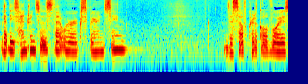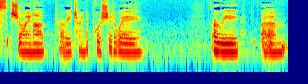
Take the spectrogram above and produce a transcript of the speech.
that these hindrances that we're experiencing, the self critical voice showing up, are we trying to push it away? Are we um,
